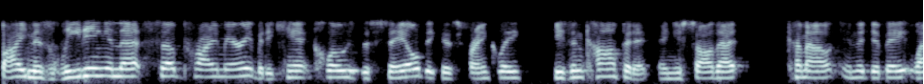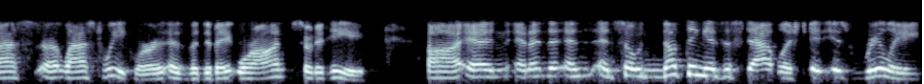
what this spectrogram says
Biden is leading in that sub primary, but he can't close the sale because, frankly, he's incompetent. And you saw that come out in the debate last uh, last week, where as the debate were on, so did he. Uh, and, and and and so nothing is established. It is really,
